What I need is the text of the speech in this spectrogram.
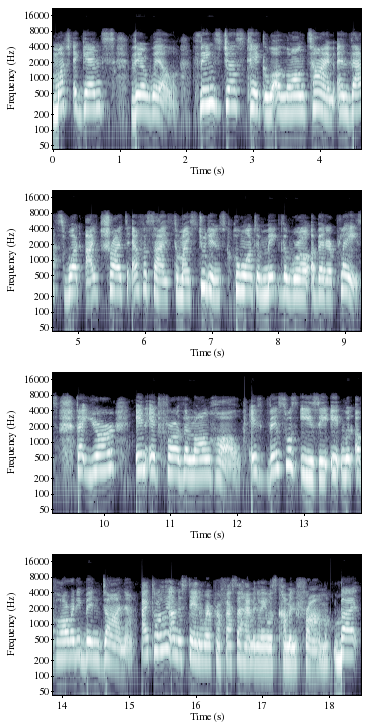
much against their will. Things just take a long time, and that's what I try to emphasize to my students who want to make the world a better place. That you're in it for the long haul. If this was easy, it would have already been done. I totally understand where Professor Hemenway was coming from, but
